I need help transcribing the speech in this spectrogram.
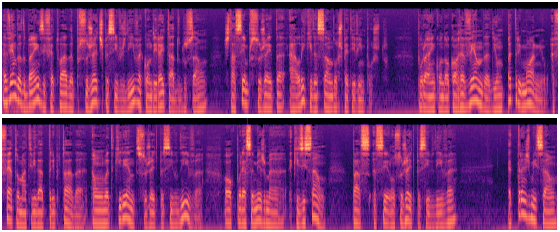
A venda de bens efetuada por sujeitos passivos de IVA com direito à dedução está sempre sujeita à liquidação do respectivo imposto. Porém, quando ocorre a venda de um património afeta uma atividade tributada a um adquirente sujeito passivo de IVA ou que por essa mesma aquisição passe a ser um sujeito passivo de IVA, a transmissão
